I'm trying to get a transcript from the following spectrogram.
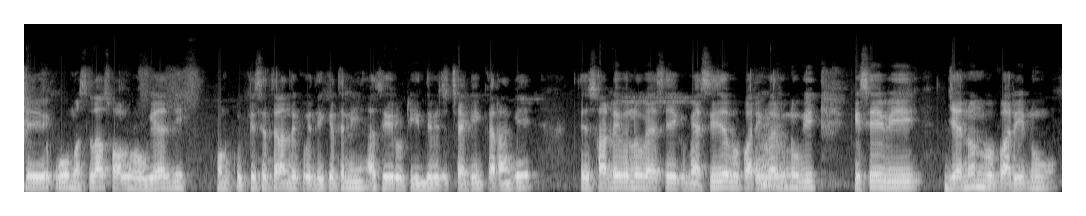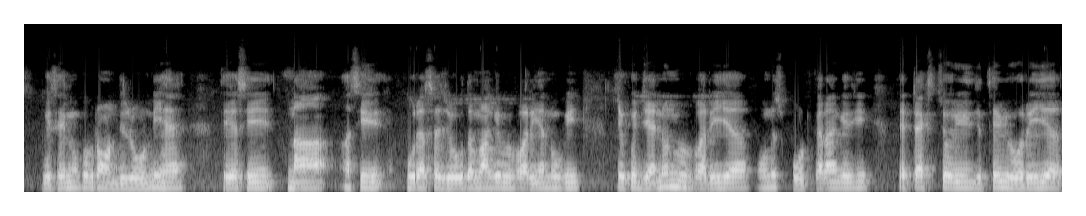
ਤੇ ਉਹ ਮਸਲਾ ਸੋਲਵ ਹੋ ਗਿਆ ਜੀ। ਹੁਣ ਕੋਈ ਕਿਸੇ ਤਰ੍ਹਾਂ ਦੀ ਕੋਈ ਦਿੱਕਤ ਨਹੀਂ, ਅਸੀਂ ਰੂਟੀਨ ਦੇ ਵਿੱਚ ਚੈਕਿੰਗ ਕਰਾਂਗੇ। ਤੇ ਸਾਡੇ ਵੱਲੋਂ ਵੈਸੇ ਇੱਕ ਮੈਸੇਜ ਹੈ ਵਪਾਰੀ ਵਰਗ ਨੂੰ ਵੀ, ਕਿਸੇ ਵੀ ਜੈਨੂਨ ਵਪਾਰੀ ਨੂੰ, ਕਿਸੇ ਨੂੰ ਘਬਰਾਉਣ ਦੀ ਲੋੜ ਨਹੀਂ ਹੈ। ਤੇ ਅਸੀਂ ਨਾ, ਅਸੀਂ ਪੂਰਾ ਸਹਿਯੋਗ ਦੇਵਾਂਗੇ ਵਪਾਰੀਆਂ ਨੂੰ ਵੀ। ਜੇ ਕੋਈ ਜੈਨੂਨ ਵਪਾਰੀ ਆ, ਉਹਨੂੰ ਸਪੋਰਟ ਕਰਾਂਗੇ ਜੀ। ਤੇ ਟੈਕਸ ਚੋਰੀ ਜਿੱਥੇ ਵੀ ਹੋ ਰਹੀ ਆ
